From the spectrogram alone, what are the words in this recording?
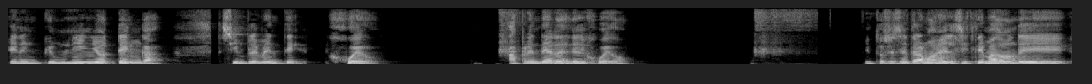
en que un niño tenga simplemente juego, aprender desde el juego. Entonces entramos en el sistema donde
